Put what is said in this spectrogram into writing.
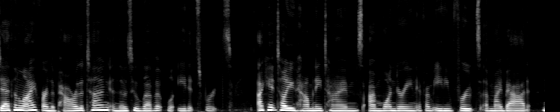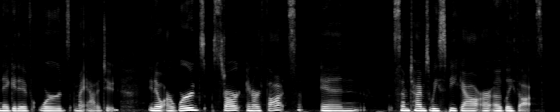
Death and life are in the power of the tongue, and those who love it will eat its fruits. I can't tell you how many times I'm wondering if I'm eating fruits of my bad, negative words, my attitude. You know, our words start in our thoughts, and sometimes we speak out our ugly thoughts.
